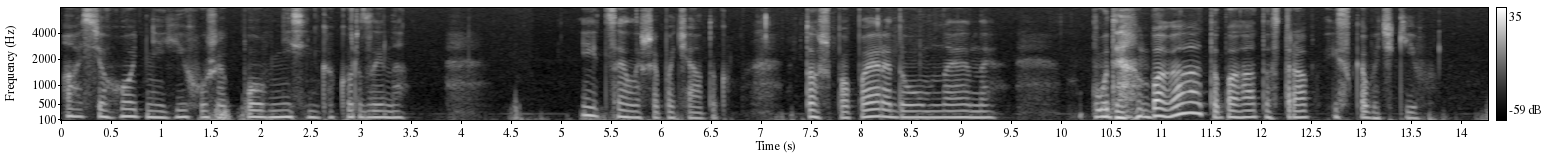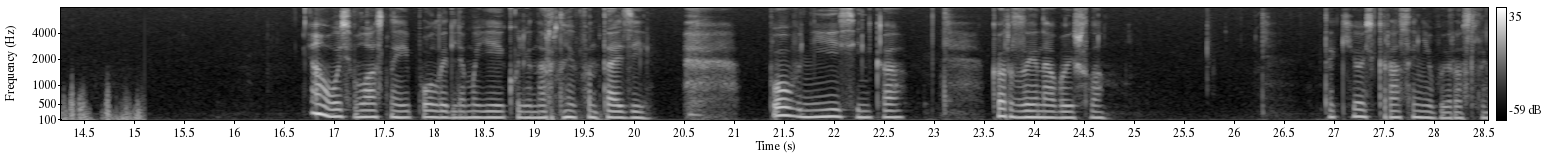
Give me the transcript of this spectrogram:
а сьогодні їх уже повнісінька корзина. І це лише початок. Тож попереду у мене буде багато-багато страв із кабачків. А ось, власне, і поле для моєї кулінарної фантазії. Повнісінька корзина вийшла. Такі ось красені виросли.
